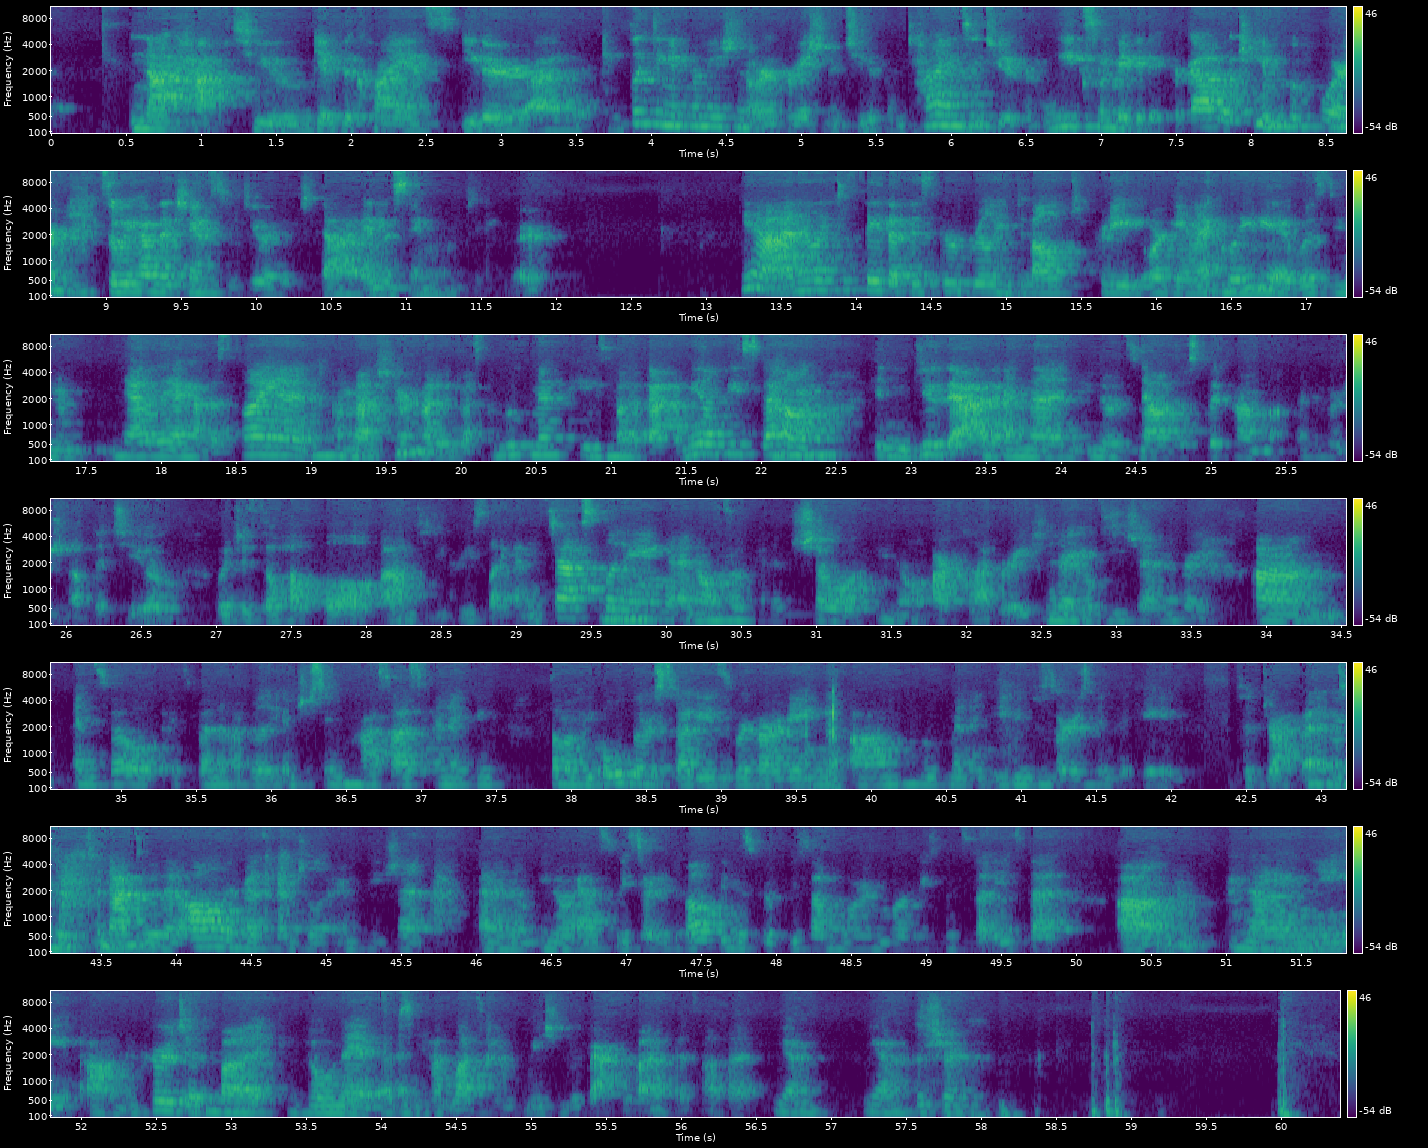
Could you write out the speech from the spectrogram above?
not have to give the clients either uh, conflicting information or information at two different times in two different weeks when maybe they forgot what came before. So we have the chance to do it uh, in the same room together. Yeah, and I like to say that this group really developed pretty organically. It was, you know, Natalie, I have this client. I'm not sure how to address the movement piece, but I've got the meal piece down. Can you do that? Yeah. And then, you know, it's now just become an immersion of the two, which is so helpful um, to decrease like any staff splitting and also kind of show, you know, our collaboration and Right. cohesion. Right. Um, and so it's been a really interesting process. And I think some of the older studies regarding um, movement and eating disorders indicate to drop it, to, to not do it at all in residential or inpatient. And, you know, as we started developing this group, we saw more and more recent studies that um, not only um, encourage it, but condone it and have lots of information to back the benefits of it. Yeah, yeah, for sure.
